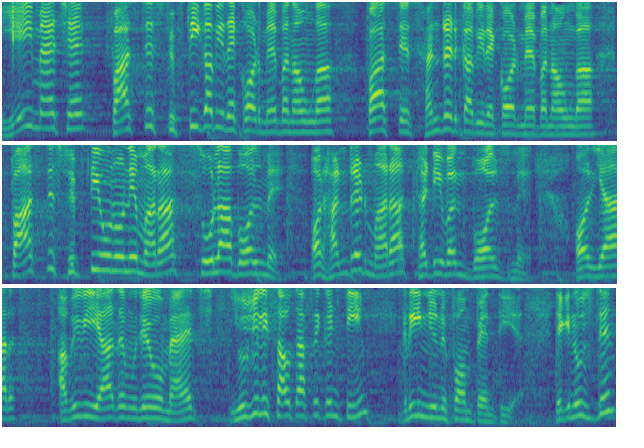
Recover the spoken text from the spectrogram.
यही मैच है फास्टेस्ट 50 का भी रिकॉर्ड मैं बनाऊँगा फास्टेस्ट 100 का भी रिकॉर्ड मैं बनाऊँगा। फास्टेस्ट 50 उन्होंने मारा 16 बॉल में और 100 मारा 31 बॉल्स में। और यार, अभी भी याद है मुझे वो मैच। Usually South African team green uniform पहनती है। लेकिन उस दिन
